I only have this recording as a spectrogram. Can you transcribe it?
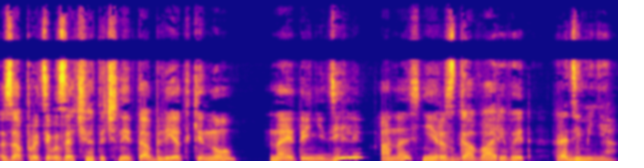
за противозачаточные таблетки, но на этой неделе она с ней разговаривает ради меня.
